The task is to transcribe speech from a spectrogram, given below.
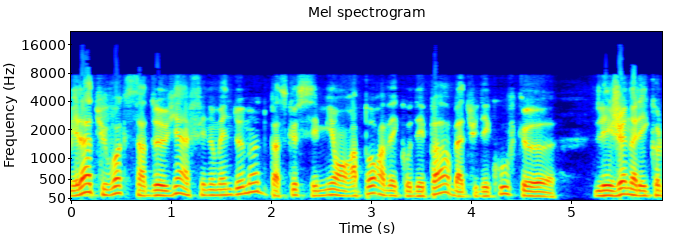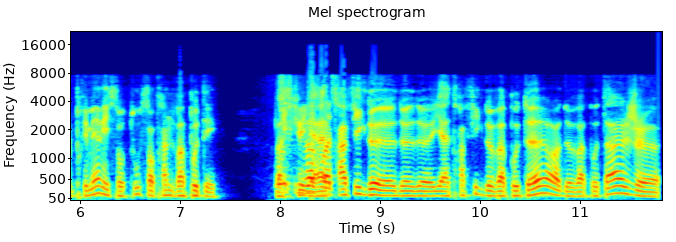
Mais là, tu vois que ça devient un phénomène de mode parce que c'est mis en rapport avec au départ, bah tu découvres que les jeunes à l'école primaire, ils sont tous en train de vapoter. Parce Oui, qu'il y a un trafic de, de, de- il y a un trafic de vapoteurs, de vapotage. euh,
